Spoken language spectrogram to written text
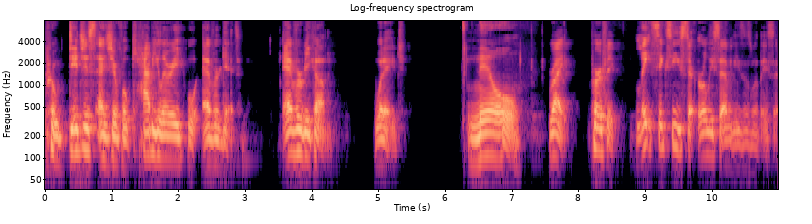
prodigious as your vocabulary will ever get, ever become. What age? Nil. Right. Perfect. Late 60s to early 70s is what they say.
